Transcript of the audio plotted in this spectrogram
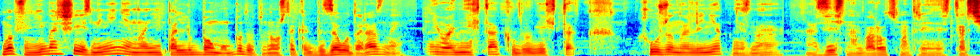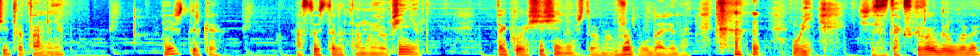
В общем, небольшие изменения, но они по-любому будут, потому что как бы заводы разные. И у одних так, у других так. Хуже оно или нет, не знаю. А здесь наоборот, смотри, здесь торчит, а там нет. Видишь, дырка? А с той стороны там и вообще нет такое ощущение, что она в жопу ударена. Ой, сейчас я так сказал грубо, да?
